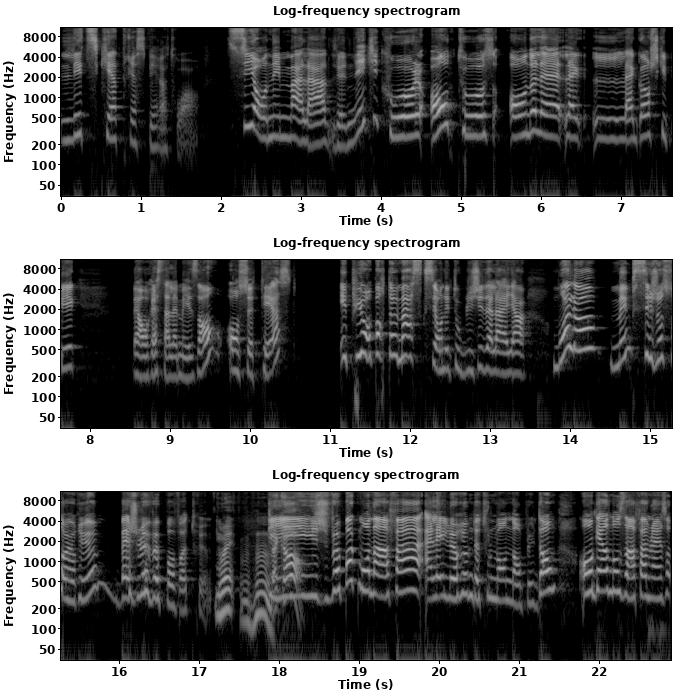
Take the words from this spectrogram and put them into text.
l'étiquette respiratoire. Si on est malade, le nez qui coule, on tousse, on a la, la- la gorge qui pique, ben on reste à la maison, on se teste, et puis on porte un masque si on est obligé d'aller ailleurs. Moi, là, même si c'est juste un rhume, ben je le veux pas, votre rhume. Ouais. Puis D'accord. je veux pas que mon enfant ait le rhume de tout le monde non plus. Donc, on garde nos enfants à la maison.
